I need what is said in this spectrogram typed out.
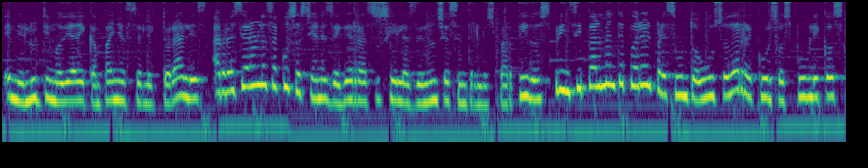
En el último día de campañas electorales, arreciaron las acusaciones de guerra sucia y las denuncias entre los partidos, principalmente por el presunto uso de recursos públicos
